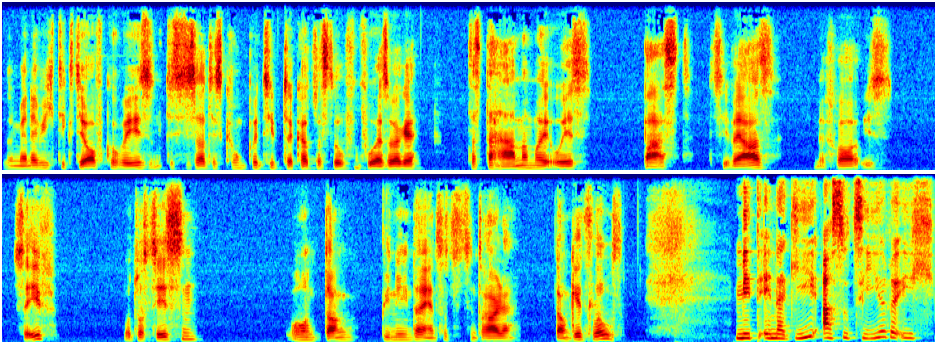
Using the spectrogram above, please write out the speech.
Also meine wichtigste Aufgabe ist, und das ist auch das Grundprinzip der Katastrophenvorsorge, dass daheim einmal alles passt. Dass ich weiß, meine Frau ist safe, hat was zu essen und dann bin ich in der Einsatzzentrale. Dann geht's los. Mit Energie assoziiere ich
